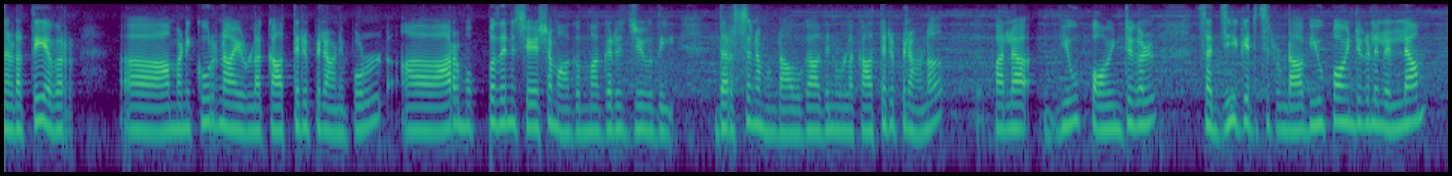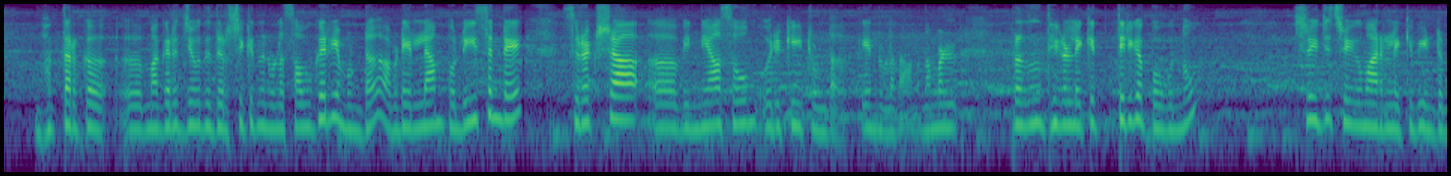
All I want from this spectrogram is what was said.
നടത്തി അവർ ആ മണിക്കൂറിനായുള്ള കാത്തിരിപ്പിലാണിപ്പോൾ. ആറ് മുപ്പതിന് ശേഷമാകും മകരജ്യോതി ദർശനമുണ്ടാവുക. അതിനുള്ള കാത്തിരിപ്പിലാണ് പല വ്യൂ പോയിന്റുകൾ സജ്ജീകരിച്ചിട്ടുണ്ട്. ആ വ്യൂ പോയിന്റുകളിലെല്ലാം ഭക്തർക്ക് മകരജ്യോതി ദർശിക്കുന്നതിനുള്ള സൗകര്യമുണ്ട്. അവിടെയെല്ലാം പോലീസിന്റെ സുരക്ഷാ വിന്യാസവും ഒരുക്കിയിട്ടുണ്ട് എന്നുള്ളതാണ്. നമ്മൾ പ്രതിനിധികളിലേക്ക് തിരികെ പോകുന്നു. ശ്രീജിത്ത് ശ്രീകുമാറിലേക്ക് വീണ്ടും.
